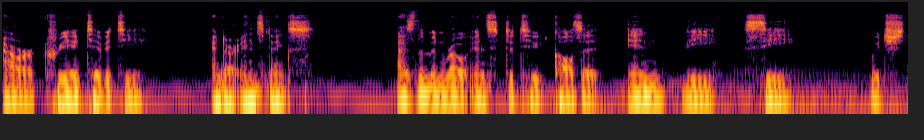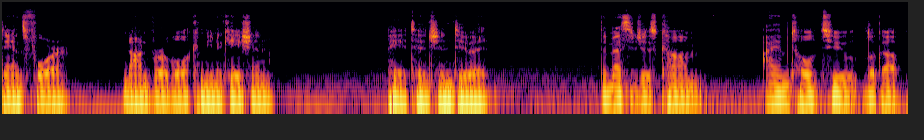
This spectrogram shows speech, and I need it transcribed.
our creativity, and our instincts. as the Monroe Institute calls it, NVC, which stands for Nonverbal Communication. Pay attention to it. The messages come. I am told to look up,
